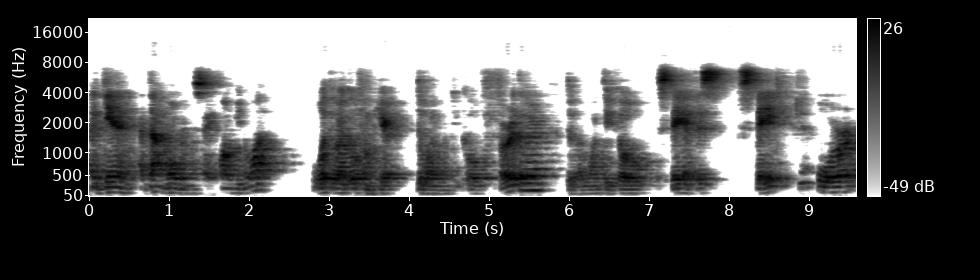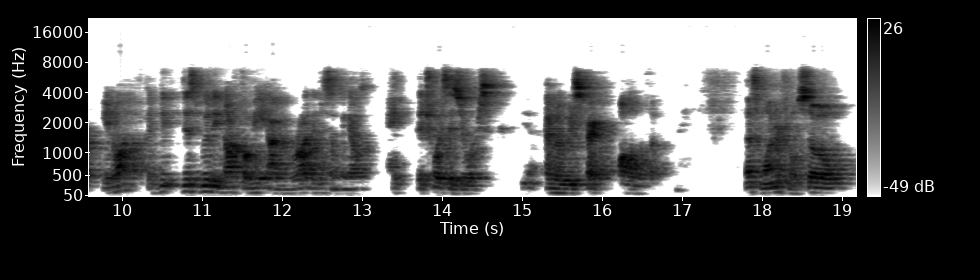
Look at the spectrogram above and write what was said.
Again, at that moment, you say, oh, you know what? What do I go from here? Do I want to go further? Do I want to go stay at this state? Yeah. Or, you know what? This is really not for me. I would rather do something else. Hey, the choice is yours. Yeah. And we respect all of them. That's wonderful. So,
